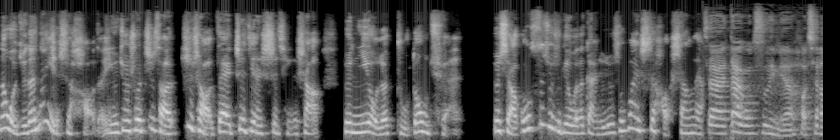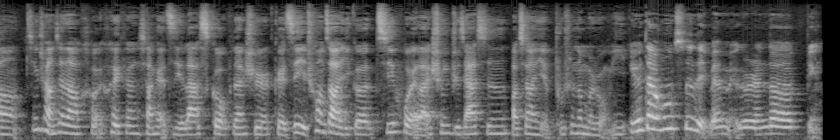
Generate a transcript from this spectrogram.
那我觉得那也是好的，因为就是说至少至少在这件事情上，就你有了主动权。”就小公司就是给我的感觉就是万事好商量，在大公司里面好像经常见到会会想给自己拉 scope，但是给自己创造一个机会来升职加薪，好像也不是那么容易。因为大公司里边每个人的饼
